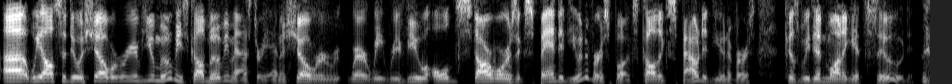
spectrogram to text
Uh, we also do a show where we review movies called Movie Mastery, and a show where, where we review old Star Wars expanded universe books called Expounded Universe because we didn't want to get sued.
